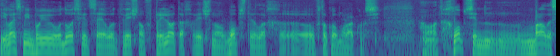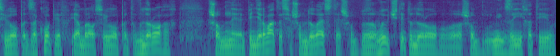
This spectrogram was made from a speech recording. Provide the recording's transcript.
І весь мій бойовий досвід це от вічно в прильотах, вічно в обстрілах, е, в такому ракурсі. От. Хлопці брали свій опит з окопів, я брав свій опит в дорогах, щоб не підірватися, щоб довести, щоб вивчити ту дорогу, щоб міг заїхати в,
